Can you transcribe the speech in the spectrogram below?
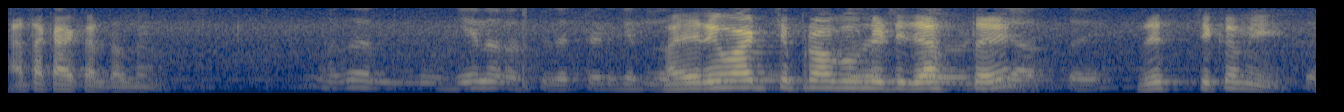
आता काय करता म्हणजे रिवॉर्डची probability जास्त आहे. रिस्कची कमी आहे.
